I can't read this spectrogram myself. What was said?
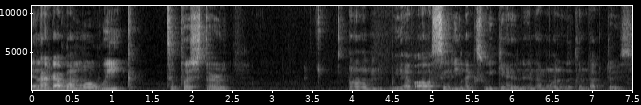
And I got one more week to push through. Um, we have All City next weekend, and I'm one of the conductors.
